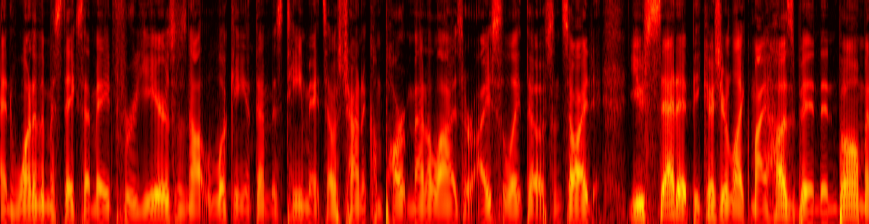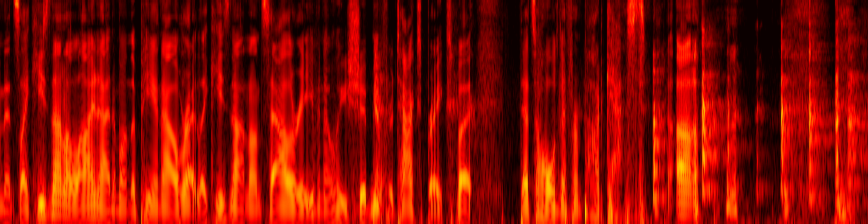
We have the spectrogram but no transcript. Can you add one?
And one of the mistakes I made for years was not looking at them as teammates. I was trying to compartmentalize or isolate those. And so I, you said it because you're like my husband, and boom, and it's like he's not a line item on the P and L, right? Like he's not on salary, even though he should be for tax breaks. But that's a whole different podcast. uh,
